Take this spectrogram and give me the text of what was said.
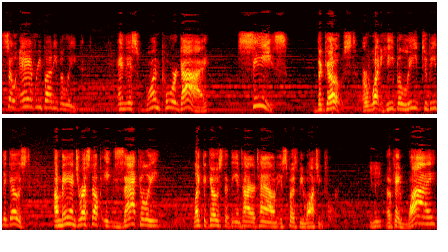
So everybody believed it. And this one poor guy sees the ghost, or what he believed to be the ghost. A man dressed up exactly like the ghost that the entire town is supposed to be watching for. Mhm. Okay, why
